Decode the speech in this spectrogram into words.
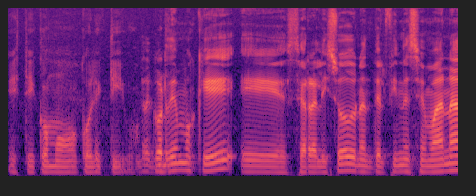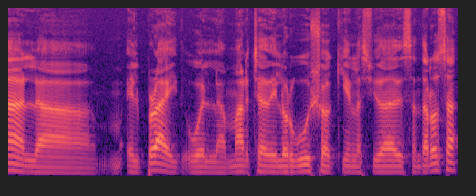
este, como colectivo. Recordemos que eh, se realizó durante el fin de semana la, el Pride o la Marcha del Orgullo aquí en la ciudad de Santa Rosa.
